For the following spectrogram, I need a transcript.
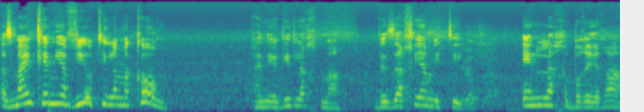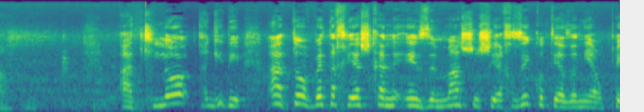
אז מה אם כן יביא אותי למקום? אני אגיד לך מה, וזה הכי אמיתי, אין לך ברירה. את לא, תגידי, אה טוב, בטח יש כאן איזה משהו שיחזיק אותי אז אני ארפה.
